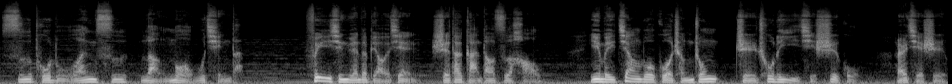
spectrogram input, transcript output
斯普鲁恩斯冷漠无情的。飞行员的表现使他感到自豪，因为降落过程中只出了一起事故，而且是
